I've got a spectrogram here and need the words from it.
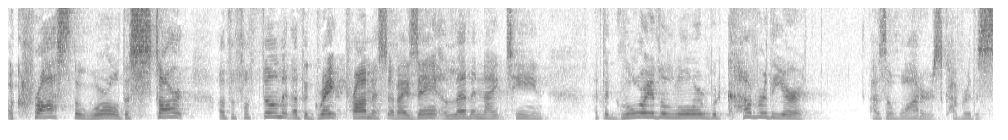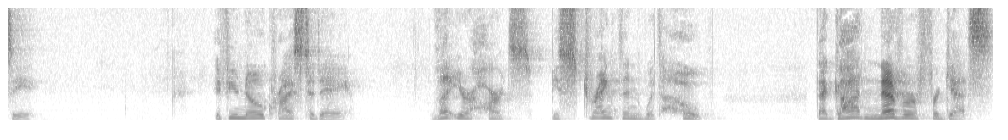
across the world, the start of the fulfillment of the great promise of Isaiah 11 19, that the glory of the Lord would cover the earth as the waters cover the sea. If you know Christ today, let your hearts be strengthened with hope that God never forgets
